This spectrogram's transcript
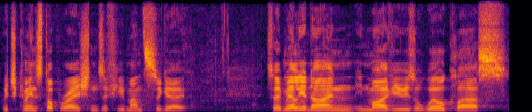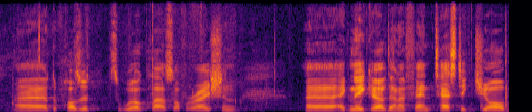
which commenced operations a few months ago. So Meliadine, in my view, is a world-class uh, deposit. It's a world-class operation. Uh, Agnico have done a fantastic job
